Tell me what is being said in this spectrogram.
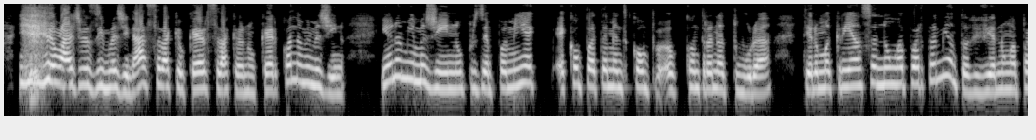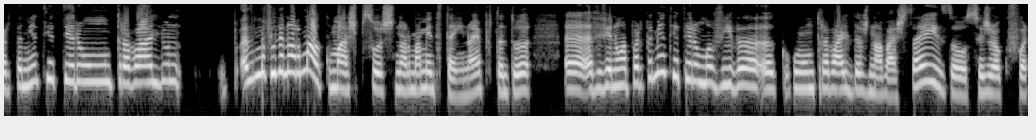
E eu às vezes imagino, ah, será que eu quero, será que eu não quero? Quando eu me imagino, eu não me imagino, por exemplo, para mim é, é completamente contra a natura ter uma criança num apartamento, a viver num apartamento e a ter um trabalho uma vida normal, como as pessoas normalmente têm, não é? Portanto, a, a, viver num apartamento e a ter uma vida com um trabalho das 9 às 6, ou seja o que for.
